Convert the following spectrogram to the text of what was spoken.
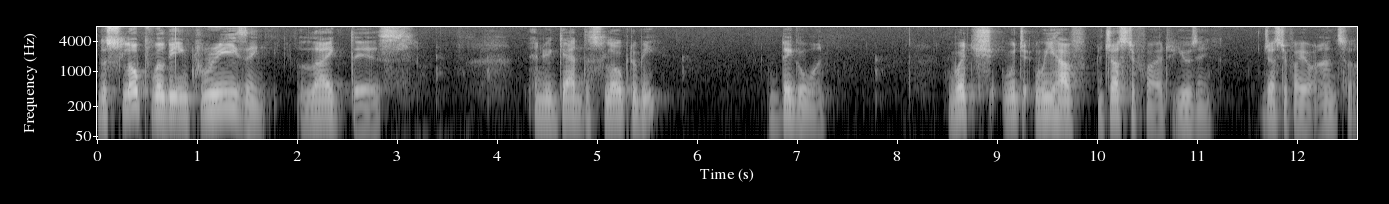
the slope will be increasing like this and we get the slope to be bigger one which which we have justified using justify your answer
